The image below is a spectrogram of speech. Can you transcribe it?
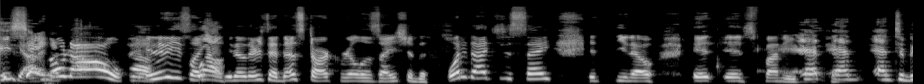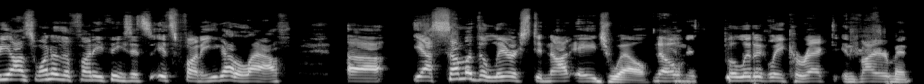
he's Yeah, saying, "Oh no!" Oh. and then he's like, Well- you know, there's that that stark realization that what did I just say? It, you know, it it's funny. and and and to be honest, one of the funny things it's it's funny. You got to laugh. Uh, yeah, some of the lyrics did not age well. No. in this politically correct environment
